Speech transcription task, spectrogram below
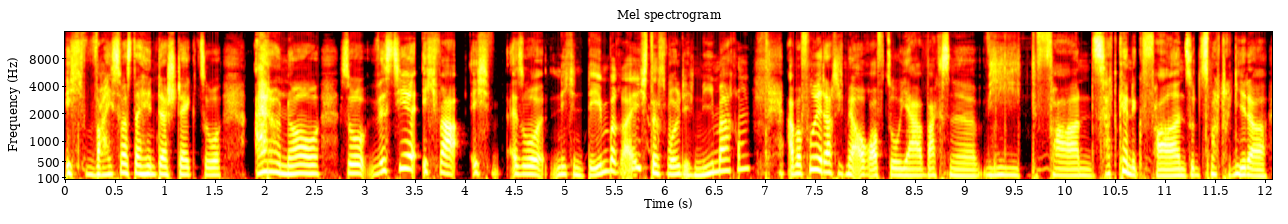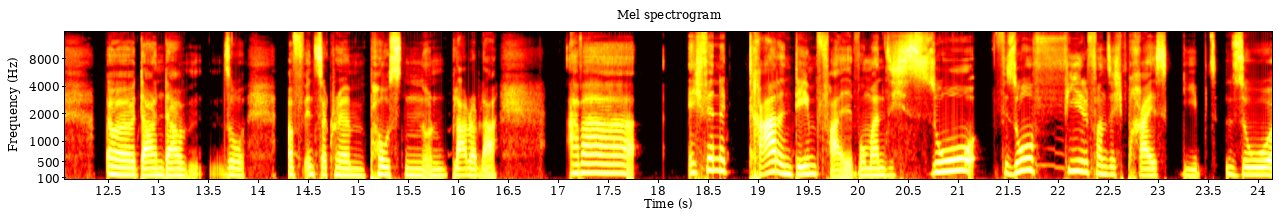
Ich weiß, was dahinter steckt. So, I don't know. So, wisst ihr, ich war, ich, also nicht in dem Bereich, das wollte ich nie machen. Aber früher dachte ich mir auch oft so, ja, Erwachsene, wie Gefahren, das hat keine Gefahren, so, das macht doch jeder. Äh, da und da, so, auf Instagram posten und bla bla bla. Aber ich finde, gerade in dem Fall, wo man sich so so viel von sich preisgibt, so,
